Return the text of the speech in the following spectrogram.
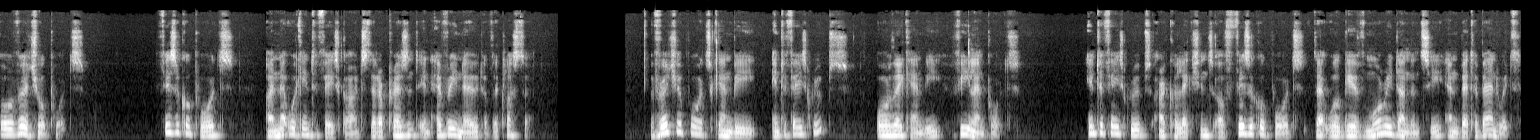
or virtual ports. Physical ports are network interface cards that are present in every node of the cluster. Virtual ports can be interface groups or they can be VLAN ports. Interface groups are collections of physical ports that will give more redundancy and better bandwidth.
